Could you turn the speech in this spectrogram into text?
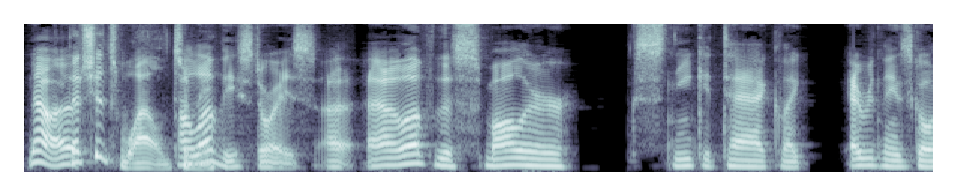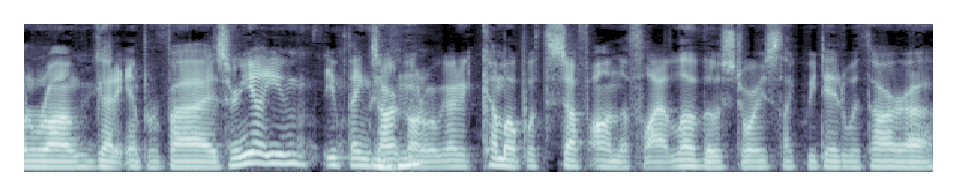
No, That shit's wild I me. love these stories. I, I love the smaller sneak attack, like everything's going wrong. We got to improvise, or you know, even if things aren't Mhm. going, we got to come up with stuff on the fly. I love those stories, like we did with our uh,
